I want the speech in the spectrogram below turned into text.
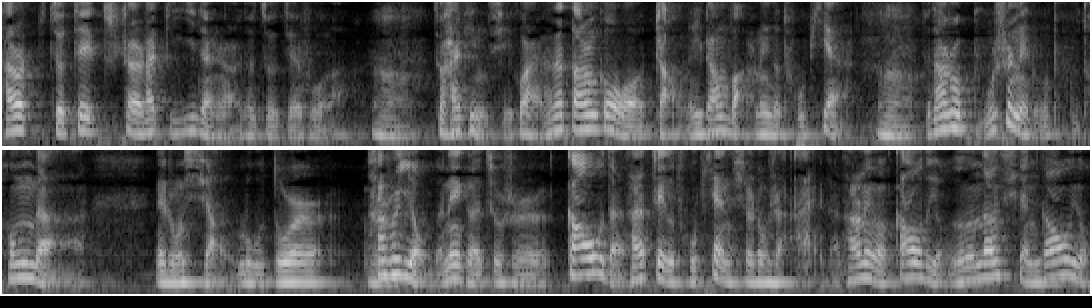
他说：“就这，这是他第一件事，就就结束了。嗯，就还挺奇怪。他他当时给我找了一张网上那个图片，嗯，就他说不是那种普通的那种小路墩儿。他说有的那个就是高的，他这个图片其实都是矮的。他说那个高的有的能当限高用，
